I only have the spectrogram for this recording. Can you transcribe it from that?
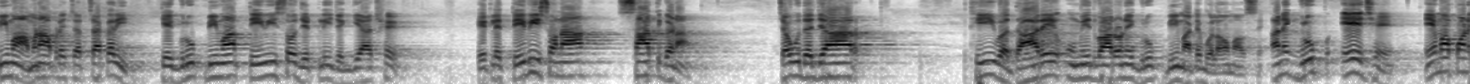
બીમાં હમણાં આપણે ચર્ચા કરી કે ગ્રુપ બીમાં ત્રેવીસો જેટલી જગ્યા છે. એટલે ત્રેવીસોના સાત ગણા. ચૌદ હજારથી વધારે ઉમેદવારોને ગ્રુપ બી માટે બોલાવવામાં આવશે. અને ગ્રુપ એ છે, એમાં પણ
